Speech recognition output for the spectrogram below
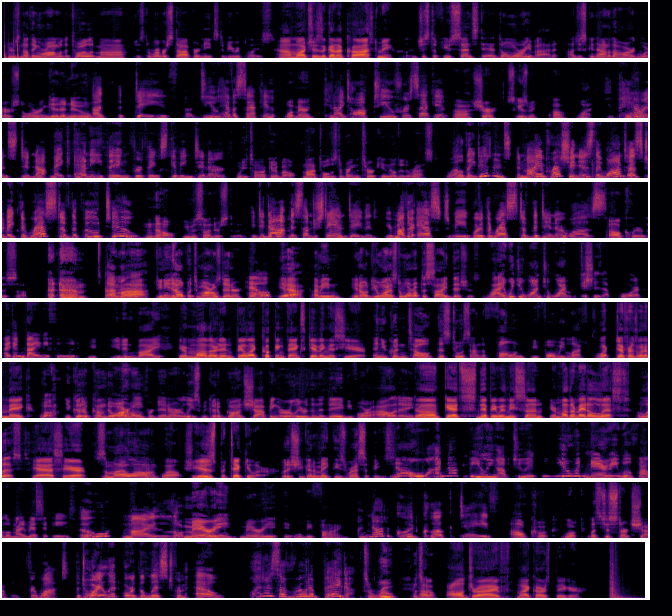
There's nothing wrong with the toilet, Ma. Just a rubber stopper needs to be replaced. How much is it going to cost me? just a few cents, Dad. Don't worry about it. I'll just go down to the hardware store and get a new. Uh, uh, Dave, uh, do you have a second? What, Mary? Can I talk to you for a second? Uh, sure. Excuse me. Uh, what? Your parents did not make anything for Thanksgiving dinner. What are you talking about? Ma told us to bring the turkey and they'll do the rest. Well, they didn't, and my impression is they want us to make the rest of the food too. No, you misunderstood. I did not misunderstand, David. Your mother asked me where the rest of the dinner was. I'll clear this up. Uh, Ma, do you need help with tomorrow's dinner? Help? Yeah, I mean, you know, do you want us to warm up the side dishes? Why would you want to warm dishes up for? I didn't buy any food. You, you didn't buy, Your mother didn't feel like cooking Thanksgiving this year. and you couldn't tell this to us on the phone before we left? What difference would it make? Well, you could have come to our home for dinner, or at least we could have gone shopping earlier than the day before a holiday. Don't get snippy with me, son. Your mother made a list. A list. Yes, here. It's a mile long. Well, she is particular. But is she going to make these recipes? No, I'm not feeling up to it. You and Mary will follow my recipes. Oh my lord. Mary, Mary, it will be fine. I'm not a good cook, Dave. I'll cook. Look, let's just start shopping. For what? The toilet or the list from hell? What is a rutabaga? It's a root. Let's I'll, go. I'll drive. My car's bigger.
